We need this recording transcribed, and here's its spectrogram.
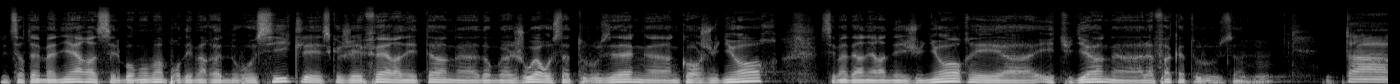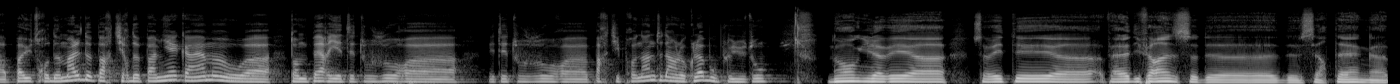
d'une certaine manière, c'est le bon moment pour démarrer un nouveau cycle. Et ce que j'ai faire en étant euh, donc un joueur au Stade Toulousain, euh, encore junior, c'est ma dernière année junior et euh, étudiant à la fac à Toulouse. -hmm. T'as pas eu trop de mal de partir de Pamiers quand même ou ton père y était toujours était toujours euh, partie prenante dans le club ou plus du tout? Non, il avait, euh, ça avait été, euh, enfin, la différence de, de certains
